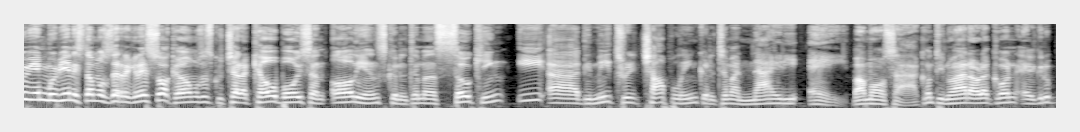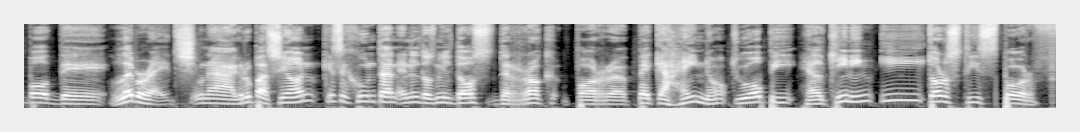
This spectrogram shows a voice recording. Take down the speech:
Muy bien, muy bien, estamos de regreso. Acabamos de escuchar a Cowboys and Aliens con el tema Soaking y a Dimitri Chaplin con el tema 90A. Vamos a continuar ahora con el grupo de Leverage, una agrupación que se juntan en el 2002 de rock por eh, Pekka Heino, Tuopi Helkinin y Torsti Sporf.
